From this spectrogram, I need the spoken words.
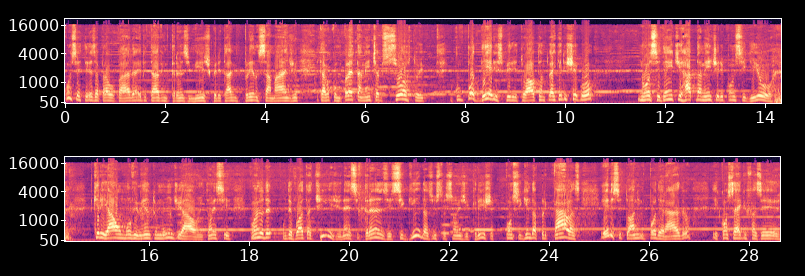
com certeza Prabhupada ele estava em transe místico, ele estava em pleno samadhi, estava completamente absorto e com poder espiritual, tanto é que ele chegou no Ocidente rapidamente ele conseguiu criar um movimento mundial. Então esse quando o devoto atinge né, esse transe, seguindo as instruções de Krishna, conseguindo aplicá-las, ele se torna empoderado e consegue fazer,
